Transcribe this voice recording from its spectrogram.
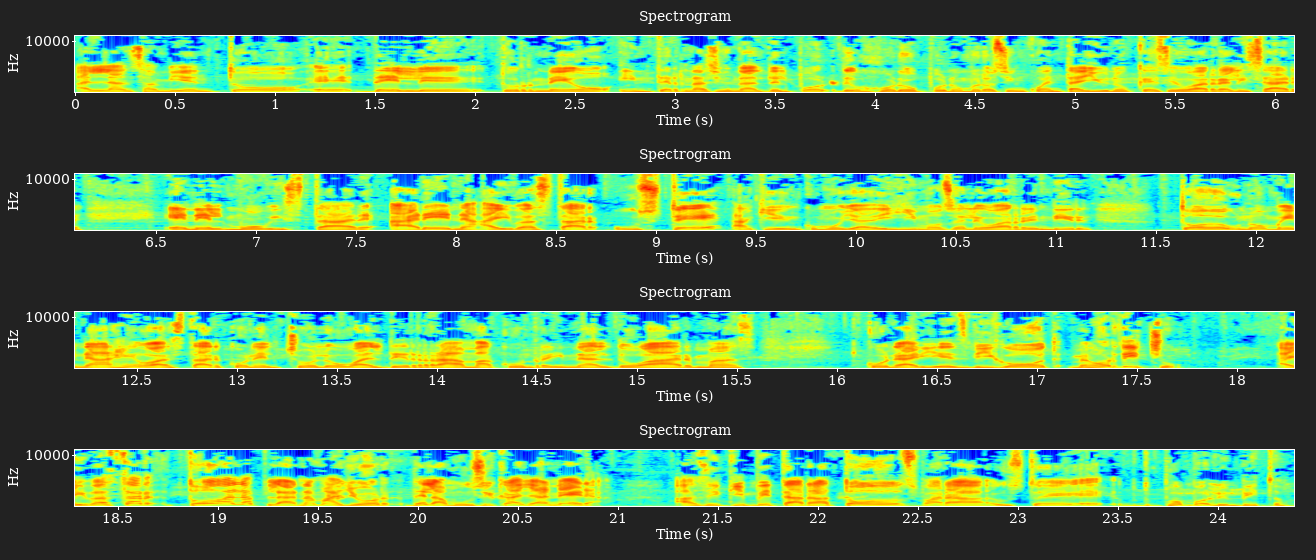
al lanzamiento eh, del eh, torneo internacional del de Joropo número 51 que se va a realizar en el Movistar Arena. Ahí va a estar usted, a quien como ya dijimos se le va a rendir todo un homenaje, va a estar con el Cholo Valderrama, con Reinaldo Armas, con Aries Bigot, mejor dicho, ahí va a estar toda la plana mayor de la música llanera. Así que invitar a todos para usted, Pombo, lo invito.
